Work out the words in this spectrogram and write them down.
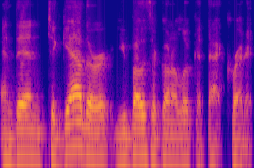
And then together, you both are going to look at that credit.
